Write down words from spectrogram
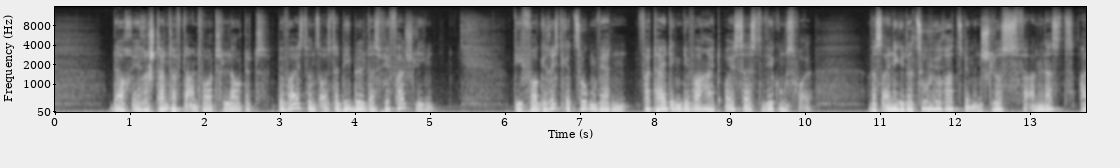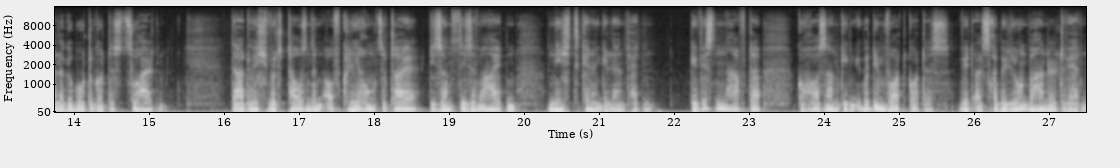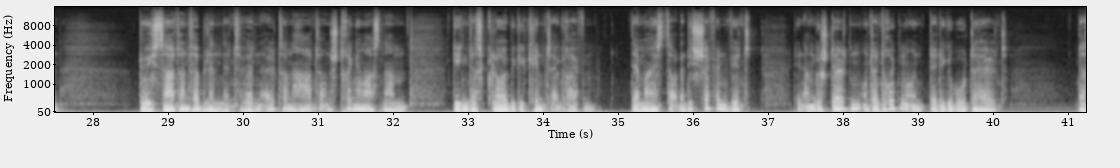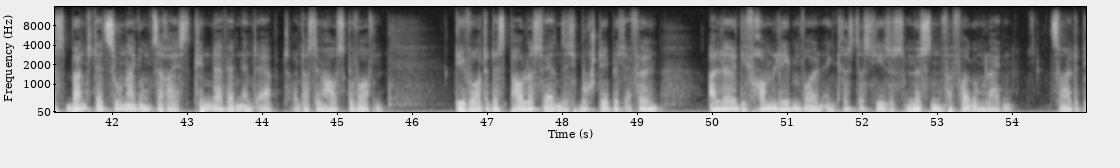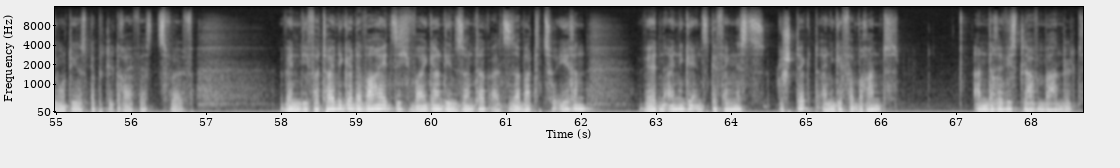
Doch ihre standhafte Antwort lautet, beweist uns aus der Bibel, dass wir falsch liegen. Die vor Gericht gezogen werden, verteidigen die Wahrheit äußerst wirkungsvoll, was einige der Zuhörer zu dem Entschluss veranlasst, alle Gebote Gottes zu halten. Dadurch wird Tausenden Aufklärung zuteil, die sonst diese Wahrheiten nicht kennengelernt hätten. Gewissenhafter Gehorsam gegenüber dem Wort Gottes wird als Rebellion behandelt werden. Durch Satan verblendet werden Eltern harte und strenge Maßnahmen gegen das gläubige Kind ergreifen. Der Meister oder die Chefin wird den Angestellten unterdrücken und der die Gebote hält. Das Band der Zuneigung zerreißt, Kinder werden enterbt und aus dem Haus geworfen. Die Worte des Paulus werden sich buchstäblich erfüllen. Alle, die fromm leben wollen in Christus Jesus, müssen Verfolgung leiden. 2. Timotheus Kapitel 3 Vers 12. Wenn die Verteidiger der Wahrheit sich weigern, den Sonntag als Sabbat zu ehren, werden einige ins Gefängnis gesteckt, einige verbrannt, andere wie Sklaven behandelt.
